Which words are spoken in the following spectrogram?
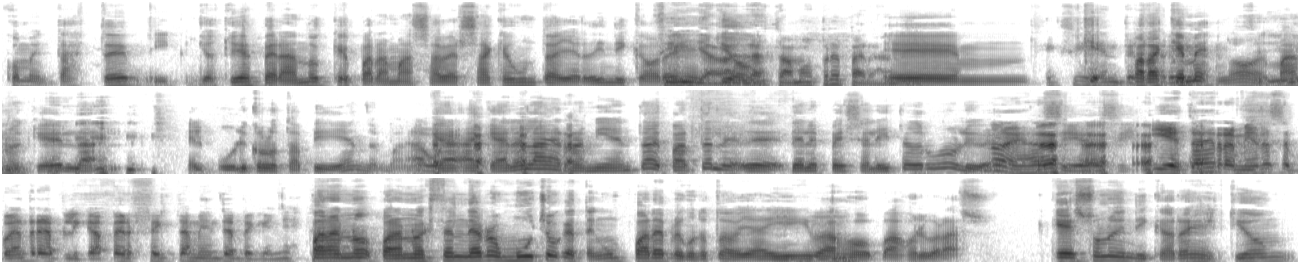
comentaste, y yo estoy esperando que para más saber saques un taller de indicadores de gestión. Ya la estamos preparando eh, ¿Para qué me.? No, hermano, que el público lo está pidiendo, hermano. Ah, Hay que darle las herramientas de parte del especialista de Grupo Oliver. No, es así, es así. Y estas herramientas se pueden reaplicar perfectamente a pequeñas Para no, para no extendernos mucho, que tengo un par de preguntas todavía ahí bajo, bajo el brazo. ¿Qué son los indicadores de gestión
